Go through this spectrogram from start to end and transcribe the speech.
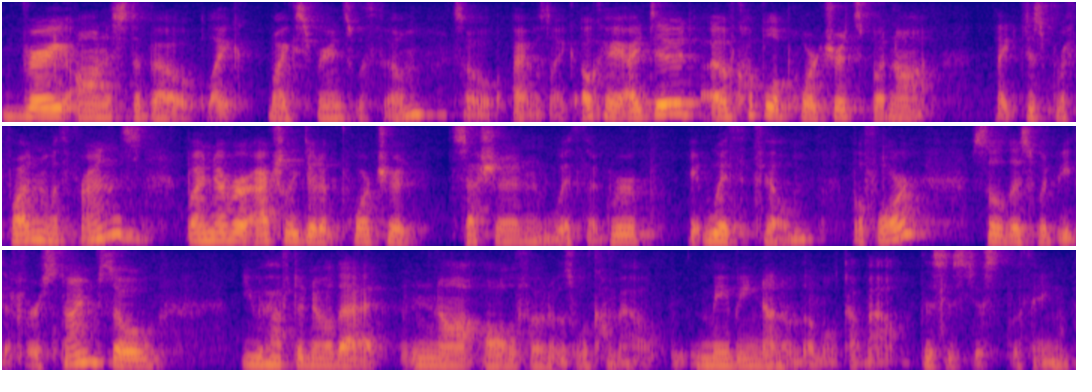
very honest about like my experience with film. So I was like, okay, I did a couple of portraits, but not like just for fun with friends. But I never actually did a portrait session with a group with film before. So this would be the first time. So you have to know that not all the photos will come out. Maybe none of them will come out. This is just the thing.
